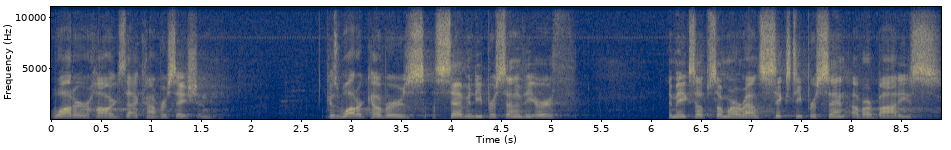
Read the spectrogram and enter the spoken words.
water hogs that conversation. Because water covers 70% of the earth, it makes up somewhere around 60% of our bodies.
